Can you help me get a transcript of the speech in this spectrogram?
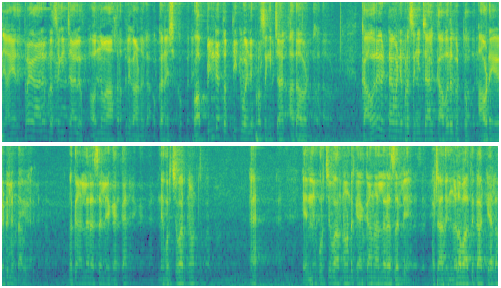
ഞാൻ എത്ര കാലം പ്രസംഗിച്ചാലും അതൊന്നും ആഹ്റത്തിൽ കാണൂല. ഒക്കെ നശിക്കും. റബ്ബിന്റെ തൃപ്തിക്ക് വേണ്ടി പ്രസംഗിച്ചാൽ അത് അവിടെ ഉണ്ടാവും. കവറ് കിട്ടാൻ വേണ്ടി പ്രസംഗിച്ചാൽ കവറ് കിട്ടും. അവിടെ ഏടിലുണ്ടാവില്ല നിങ്ങൾക്ക് നല്ല രസമല്ലേ കേൾക്കാൻ? എന്നെ കുറിച്ച് പറഞ്ഞോണ്ട്? എന്നെ കുറിച്ച് പറഞ്ഞോണ്ട് കേൾക്കാൻ നല്ല രസമല്ലേ? പക്ഷെ അത് നിങ്ങളെ ഭാഗത്തേക്കാക്കിയാലോ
